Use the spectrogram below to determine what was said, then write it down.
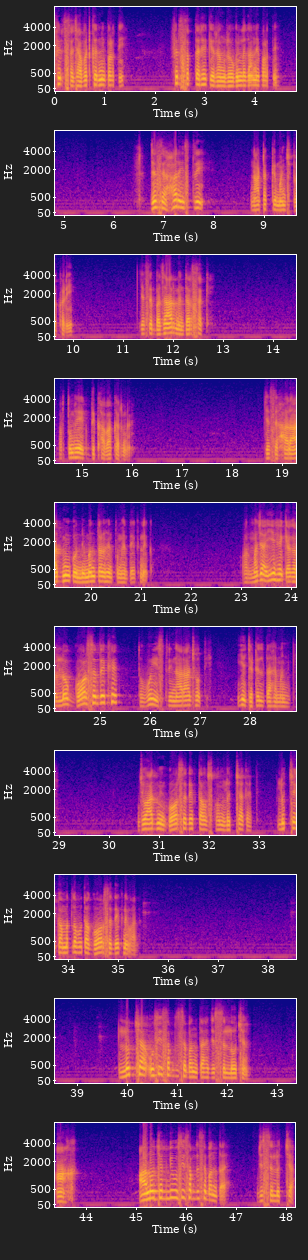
फिर सजावट करनी पड़ती फिर सब तरह के रंग रोगन लगाने पड़ते जैसे हर स्त्री नाटक के मंच पर खड़ी, जैसे बाज़ार में दर्शक है। और तुम्हें एक दिखावा करना है। जैसे हर आदमी को निमंत्रण है तुम्हें देखने का। और मज़ा यह है कि अगर लोग गौर से देखें तो वही स्त्री नाराज़ होती। ये जटिलता है मन की। जो आदमी गौर से देखता, उसको हम लुच्चा कहते लुच्चे का मतलब होता गौर से देखने वाला। लुच्चा उसी शब्द से बनता है जिससे लोचन, आँख आलोचक भी उसी शब्द से बनता है, जिससे लुच्चा।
